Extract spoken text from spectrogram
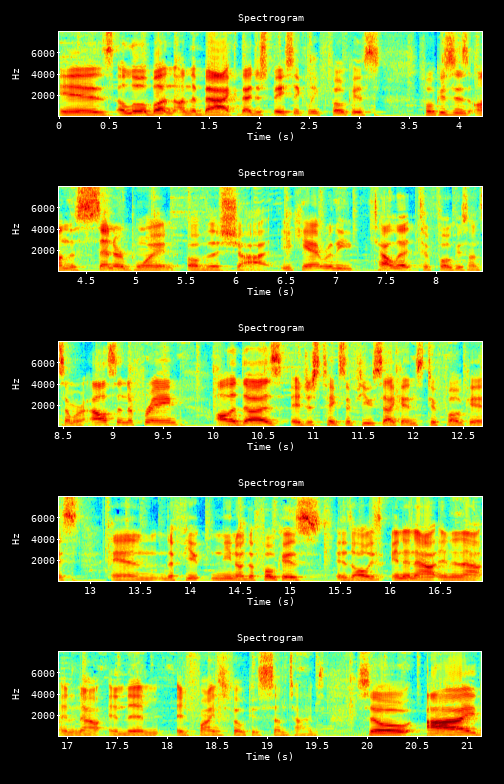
is a little button on the back that just basically focus focuses on the center point of the shot. You can't really tell it to focus on somewhere else in the frame. All it does, it just takes a few seconds to focus and the few, you know, the focus is always in and out, in and out, in and out, and then it finds focus sometimes. So I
